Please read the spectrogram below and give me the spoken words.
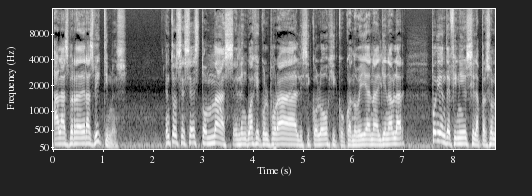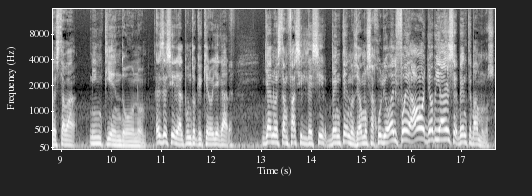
a las verdaderas víctimas. Entonces esto más el lenguaje corporal y psicológico, cuando veían a alguien hablar, podían definir si la persona estaba mintiendo o no. Es decir, al punto que quiero llegar, ya no es tan fácil decir, vente, nos llevamos a Julio, él fue, oh, yo vi a ese, vente, vámonos.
